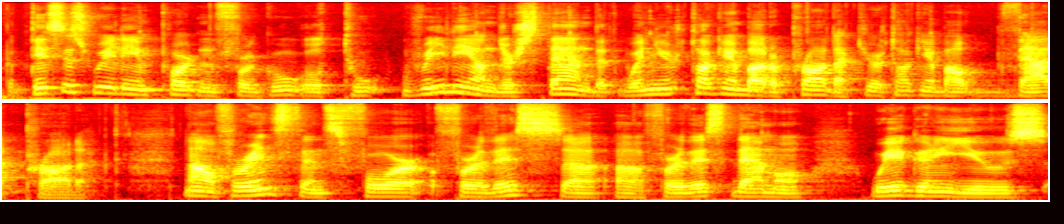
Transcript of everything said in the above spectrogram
But this is really important for Google to really understand that when you're talking about a product, you're talking about that product. Now, for instance, for for this uh, uh, for this demo, we're going to use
